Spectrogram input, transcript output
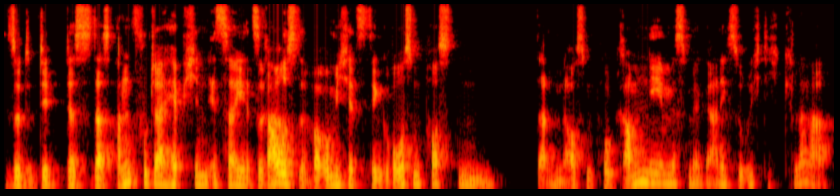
so das, das Anfutterhäppchen ist ja jetzt raus. Warum ich jetzt den großen Posten dann aus dem Programm nehme, ist mir gar nicht so richtig klar.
